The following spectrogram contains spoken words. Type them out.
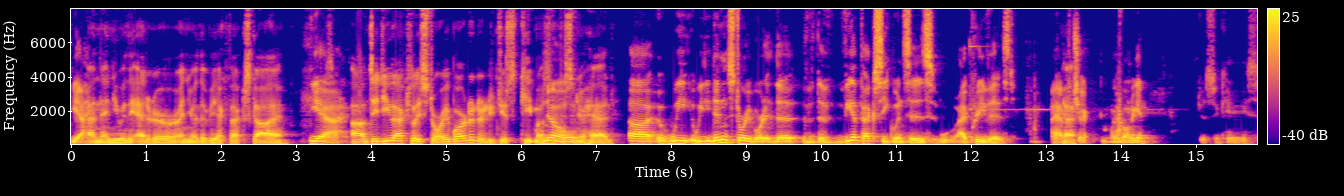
yeah, and then you were the editor and you're the VFX guy. Yeah. Uh, did you actually storyboard it or did you just keep most of No. it just in your head? Uh, we we didn't storyboard it. The the VFX sequences I prevised. I have Okay. to check my phone again, just in case.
